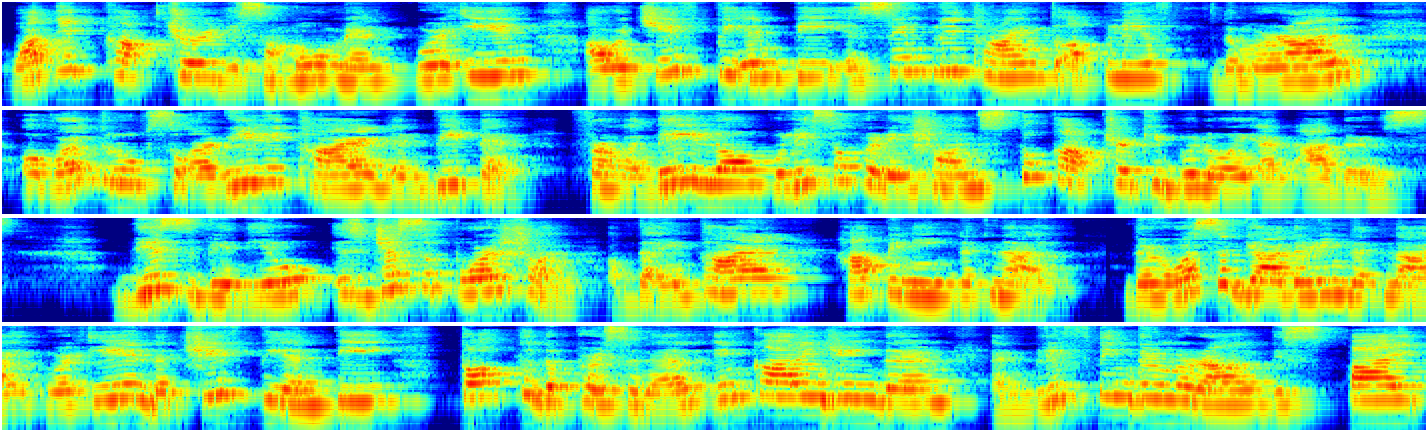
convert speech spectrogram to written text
what it captured is a moment wherein our chief PNP is simply trying to uplift the morale of our troops who are really tired and beaten from a day-long police operations to capture Kibuloy and others. This video is just a portion of the entire happening that night. There was a gathering that night wherein the chief PNP talked to the personnel, encouraging them and lifting their morale despite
